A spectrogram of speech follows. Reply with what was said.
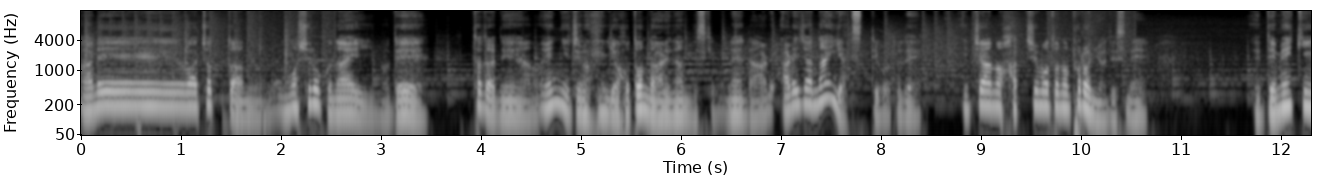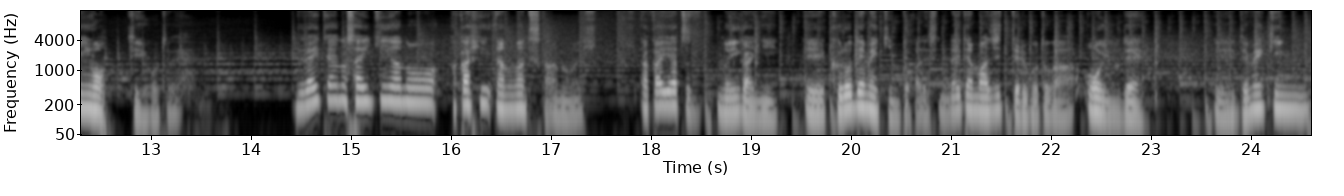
あれはちょっとあの面白くないので、ただね、あの縁日の金魚はほとんどあれなんですけどね、あれあれじゃないやつっていうことで、一応あの発注元のプロにはですね、デメキンをっていうことで。で、大体あの最近あの赤ひ、あのなんですか、あの赤いやつの以外に、えー黒デメキンとかですね、大体混じってることが多いので、えーデメキン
